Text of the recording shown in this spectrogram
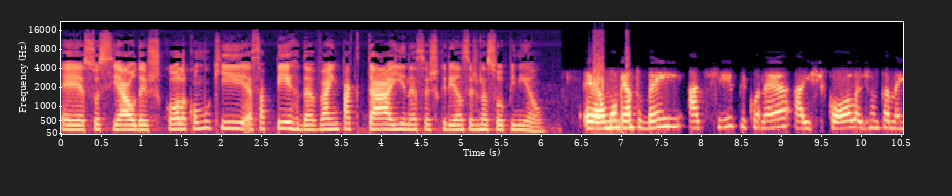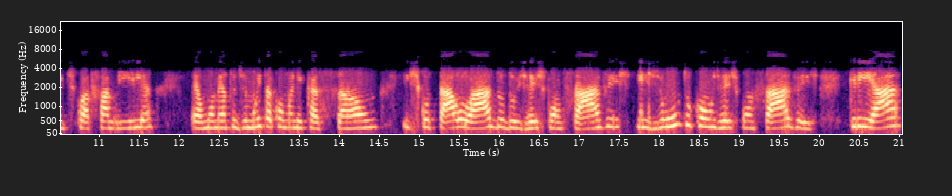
é, social da escola, como que essa perda vai impactar aí nessas crianças, na sua opinião? É um momento bem atípico, né? A escola, juntamente com a família, é um momento de muita comunicação, escutar o lado dos responsáveis e, junto com os responsáveis, criar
